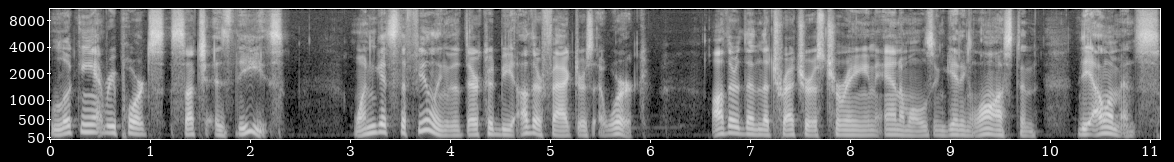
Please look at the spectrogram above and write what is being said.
looking at reports such as these, one gets the feeling that there could be other factors at work, other than the treacherous terrain, animals, and getting lost and the elements.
